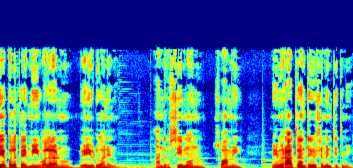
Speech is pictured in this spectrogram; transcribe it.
చేపలకై మీ వలలను వేయుడు అనెను. అందుకు సీమోను స్వామి మేము రాత్రంతయు శ్రమించితిమి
